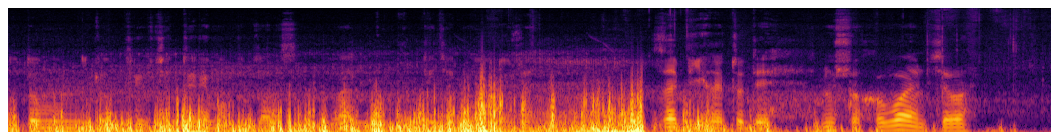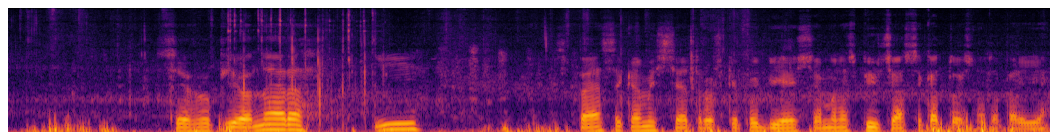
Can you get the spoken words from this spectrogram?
Додому мені кілометрів 4, мабуть, зараз ми вже забігли туди. Ну що, ховаємо цього, цього піонера і песиками ще трошки побігаю. Ще в мене з півчасика точно тепер є.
